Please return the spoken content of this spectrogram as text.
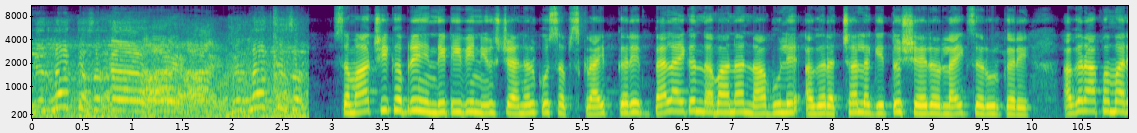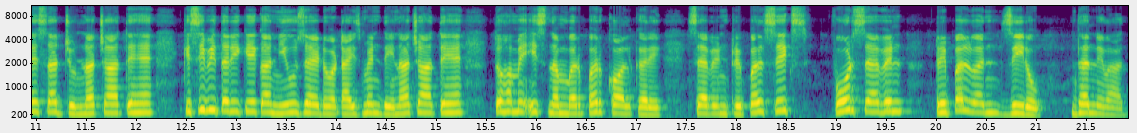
निर्लज्ज सरकार निर्लज्ज सरकार। समाज की खबरें हिंदी टीवी न्यूज़ चैनल को सब्सक्राइब करें। बेल आइकन दबाना ना भूलें। अगर अच्छा लगे तो शेयर और लाइक ज़रूर करें। अगर आप हमारे साथ जुड़ना चाहते हैं किसी भी तरीके का न्यूज़ एडवर्टाइजमेंट देना चाहते हैं तो हमें इस नंबर पर कॉल करें। Seven triple six four seven triple one zero. धन्यवाद।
